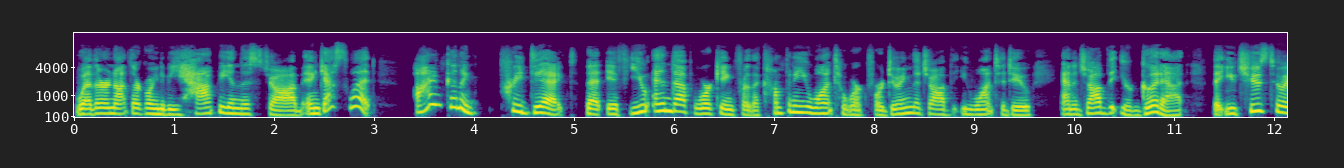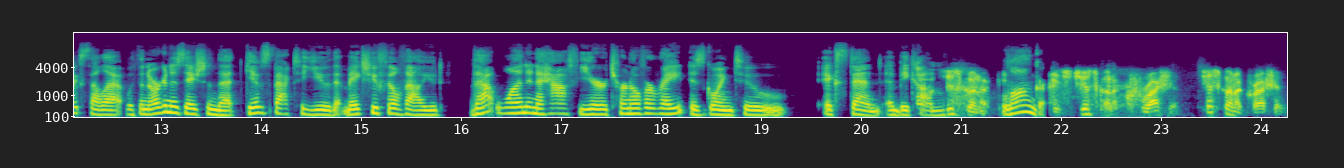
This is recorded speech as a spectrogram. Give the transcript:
whether or not they're going to be happy in this job. And guess what? I'm going to predict that if you end up working for the company you want to work for, doing the job that you want to do, and a job that you're good at, that you choose to excel at with an organization that gives back to you, that makes you feel valued, that one and a half year turnover rate is going to extend and become oh, just gonna, longer. It's just going to crush it. Just going to crush it.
